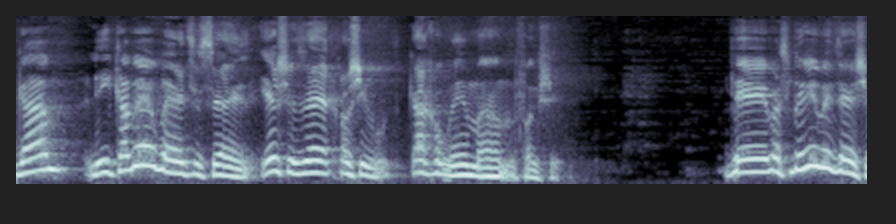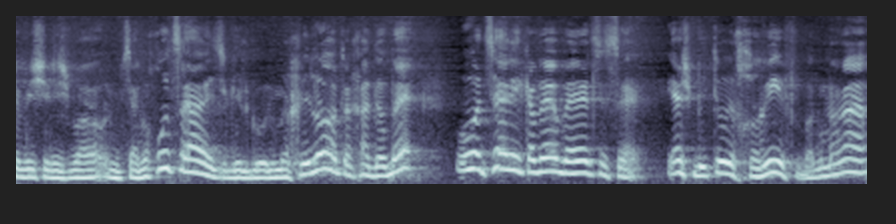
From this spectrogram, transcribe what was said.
גם להיקבר בארץ ישראל. יש לזה חשיבות. כך אומרים המפרשים. ומסבירים את זה שמי שנמצא בחוץ לארץ, גלגול מחילות וכדומה, הוא רוצה להיקבר בארץ ישראל. יש ביטוי חריף בגמרא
